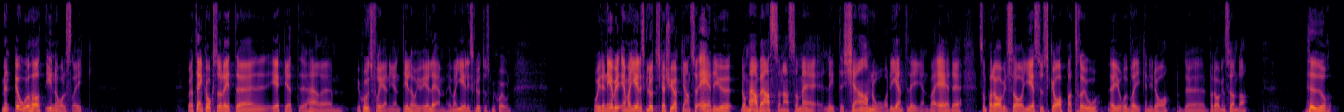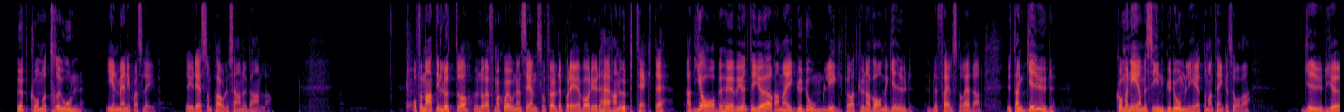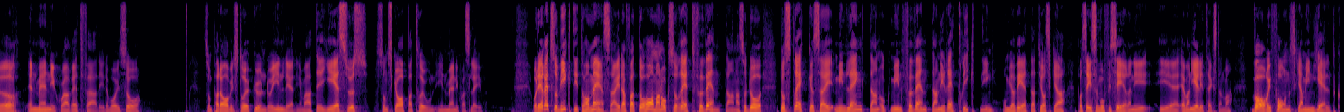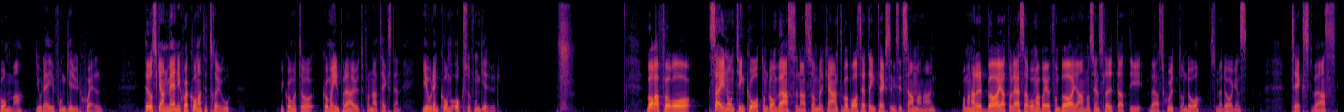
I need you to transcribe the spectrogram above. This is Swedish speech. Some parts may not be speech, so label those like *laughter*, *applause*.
men oerhört innehållsrik. Och jag tänker också lite, eh, Eket här, eh, missionsföreningen tillhör ju ELM, Evangelisk Luthersk Mission. Och i den evangelisk-lutherska kyrkan så är det ju de här verserna som är lite kärnord egentligen. Vad är det som Per David sa, Jesus skapar tro, är ju rubriken idag, eh, på, dagens söndag. Hur uppkommer tron i en människas liv? Det är ju det som Paulus här nu behandlar. Och för Martin Luther, under reformationen sen som följde på det, var det ju det här han upptäckte att jag behöver ju inte göra mig gudomlig för att kunna vara med Gud, eller bli frälst och räddad. Utan Gud kommer ner med sin gudomlighet, om man tänker så va. Gud gör en människa rättfärdig. Det var ju så som Per David strök under i inledningen, va? att det är Jesus som skapar tron i en människas liv. Och det är rätt så viktigt att ha med sig, därför att då har man också rätt förväntan. Alltså då, då sträcker sig min längtan och min förväntan i rätt riktning. Om jag vet att jag ska, precis som officeren i, i evangelietexten, va? varifrån ska min hjälp komma? Jo, det är ju från Gud själv. Hur ska en människa komma till tro? Vi kommer att komma in på det här utifrån den här texten. Jo, den kommer också från Gud. Bara för att säga någonting kort om de verserna som det kan alltid vara bra att sätta in texten i sitt sammanhang. Om man hade börjat att läsa Romarbrevet från början och sen slutat i vers 17 då, som är dagens textvers,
